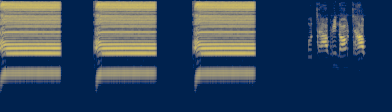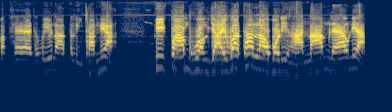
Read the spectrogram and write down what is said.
ชาวพี่น้องชาวบางแคทวีวนาตลิ่งชันเนี่ยมีความห่วงใยว่าถ้าเราบริหารน้ำแล้วเนี่ย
